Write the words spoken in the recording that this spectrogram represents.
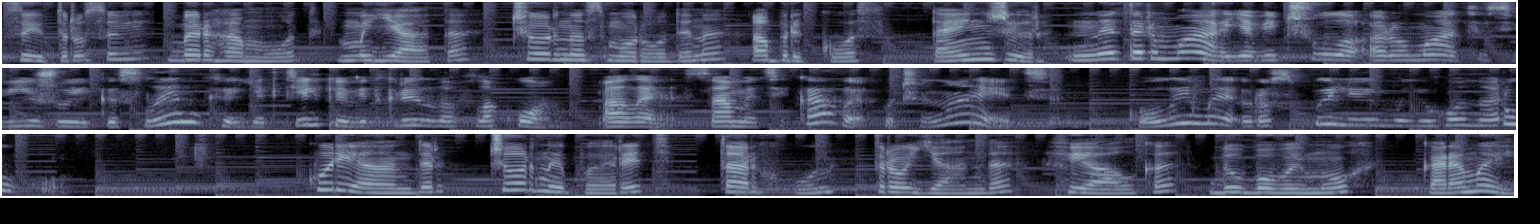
цитрусові, бергамот, м'ята, чорна смородина, абрикос та інжир. Не дарма я відчула аромат свіжої кислинки, як тільки відкрила флакон. Але саме цікаве починається, коли ми розпилюємо його на руку. Коріандр, чорний перець, тархун, троянда, фіалка, дубовий мох, карамель.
